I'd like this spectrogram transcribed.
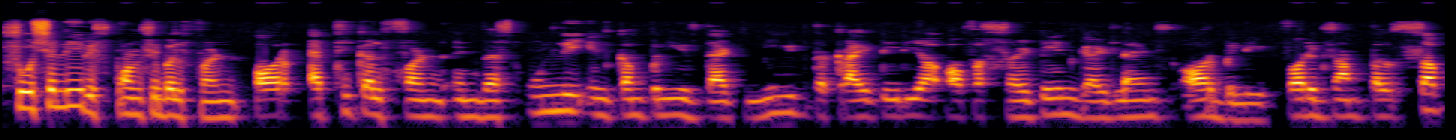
Socially responsible fund or ethical fund invest only in companies that meet the criteria of a certain guidelines or belief. For example, some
